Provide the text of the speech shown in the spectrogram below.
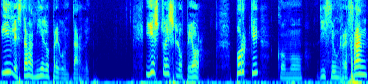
y les daba miedo preguntarle. Y esto es lo peor, porque, como dice un refrán,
